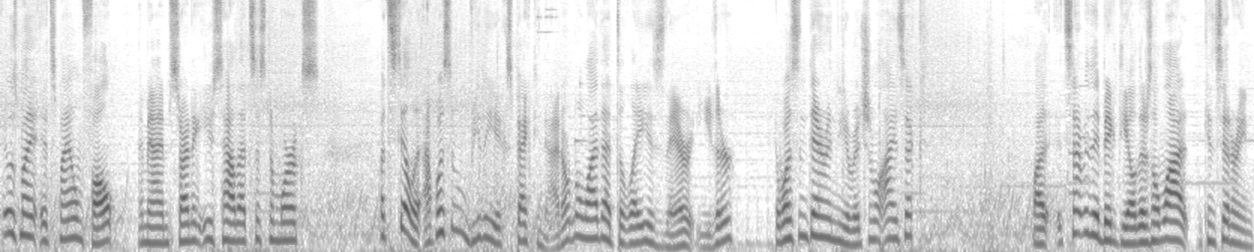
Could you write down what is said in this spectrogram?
It was my it's my own fault. I mean, I'm starting to get used to how that system works. But still, I wasn't really expecting that. I don't know why that delay is there either. It wasn't there in the original Isaac. But it's not really a big deal. There's a lot, considering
